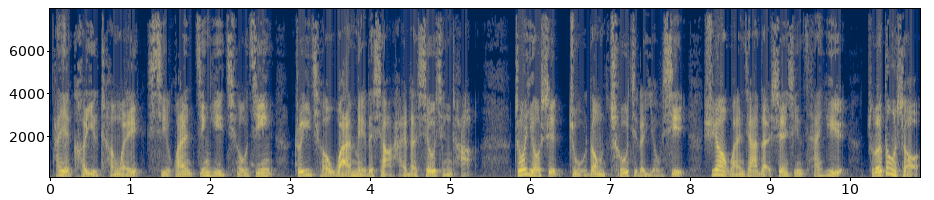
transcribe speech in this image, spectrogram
它也可以成为喜欢精益求精、追求完美的小孩的修行场。桌游是主动出击的游戏，需要玩家的身心参与。除了动手，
